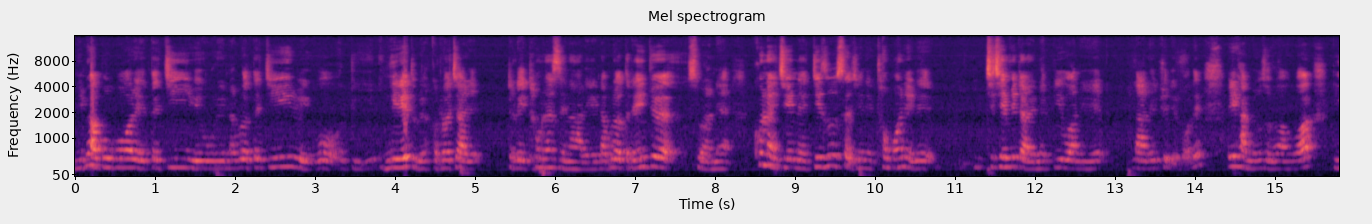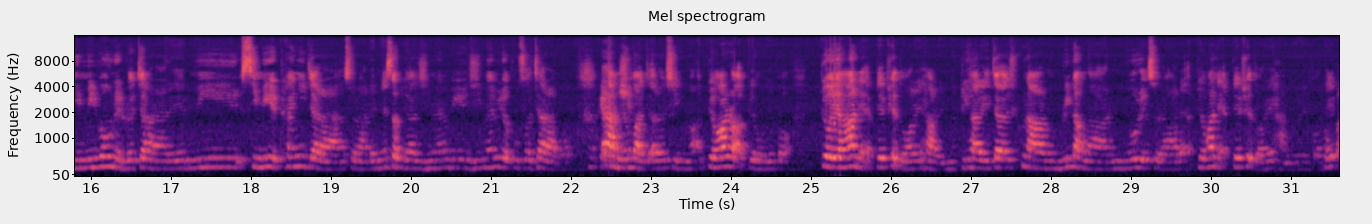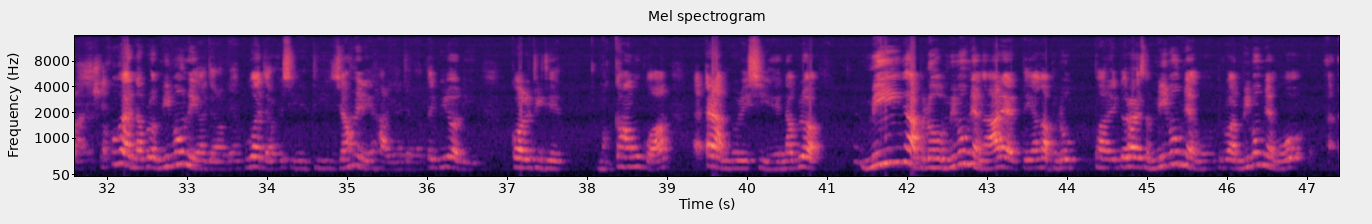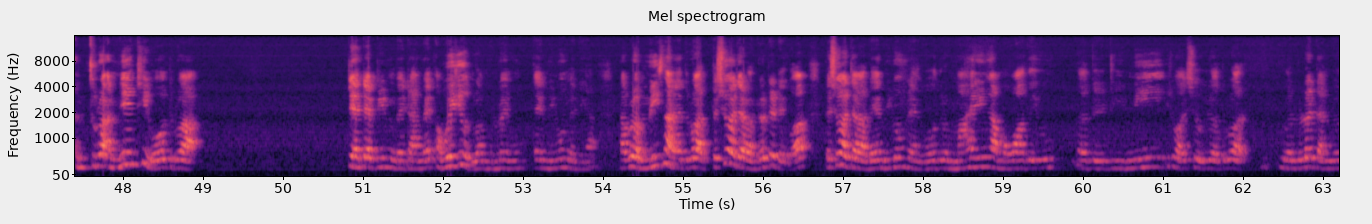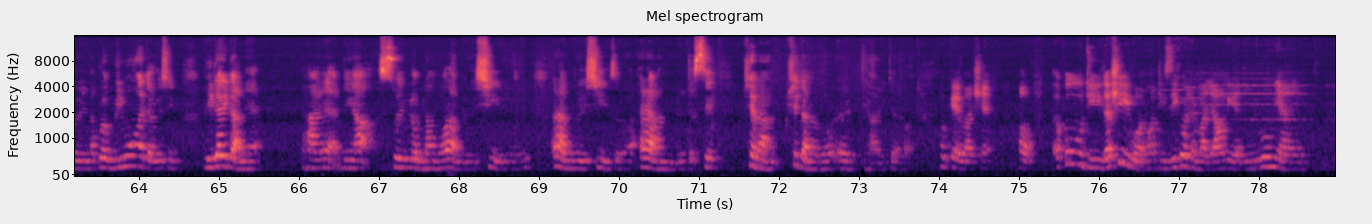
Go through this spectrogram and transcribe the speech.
မိဘပိုးပိုးတွေတက်ကြီးတွေကိုတွေနောက်ပြီးတော့တက်ကြီးတွေကိုဒီငွေတဲ့သူတွေကတော့ကြတဲ့တလေထုံးနှက်စင်တာတွေနောက်ပြီးတော့သတင်းကျွတ်ဆိုတာနဲ့ခွနိုင်ချင်းနဲ့ကျေးဇူးဆက်ချင်းနဲ့ထုံမွန်းနေတဲ့ချစ်ချင်းမြတ်တာတွေနဲ့ပြေဝနေတဲ့လာလေးဖြစ်တယ်ပေါ့လေအဲ့ဒီဟာမျိုးဆိုတော့ဟိုကဒီမီးဘုံတွေလွတ်ကြတာတွေမီးစီမီးတွေထွန်းကြီးကြတာဆိုတာလေမြတ်စွာဘုရားရည်မှန်းပြီးရည်မှန်းပြီးတော့ပူဇော်ကြတာပေါ့ဟုတ်အဲ့ကဲ့ဒါမျိုးမှကြာလို့ရှိရင်တော့အပျော်ကတော့အပျော်ပဲပေါ့ ပျော်ရကနေအပြည့်ဖြစ်သွားတဲ့ဟာတွေမျိုးဒီဟာတွေကြာခုနကတော့မိလောင်လာမျိုးတွေဆိုတာလည်းအပျော်ကနေအပြည့်ဖြစ်သွားတဲ့ဟာမျိုးတွေပေါ့ဟုလေတ်ပါတယ်ရှင်အခုကနောက်ပြီးတော့မိဘုံတွေကကြာတော့လေအခုကကြာလို့ရှိရင်ဒီရောင်းနေတဲ့ဟာတွေကကြာတော့တိတ်ပြီးတော့ဒီ quality တွေမကောင်းဘူးကွာအဲ့အဲ့ဒါမျိုးတွေရှိရဲနောက်ပြီးတော့မီးကဘလို့မီးဘုံမြန်ငားတဲ့တရားကဘလို့ဘာတွေပြောရလဲဆိုမီးဘုံမြန်ကိုသူတို့ကမီးဘုံမြန်ကိုသူတို့ကအမြင့်ထိကိုသူတို့က ပြန်တက်ပြီးမယ်ဒါပေမဲ့အဝေးကြီးကိုသူကမလွယ်ဘူးအဲမိမုံမြန်တွေကနောက်ပြီးတော့မီးဆန်လည်းသူတို့ကတချို့ကကြတော့လွတ်တက်တယ်ကွာတချို့ကကြတော့လည်းမိမုံမြန်ကိုသူတို့မိုင်းကမဝသေးဘူးအဲဒီဒီမီးဟိုရှုပ်ပြီးတော့သူတို့ကလွတ်လွတ်တာမျိုးတွေနောက်ပြီးတော့မီးမုံကကြလို့ရှိရင်လေးတိုက်တာနဲ့ဟာနဲ့အပြင်ကဆွေးပြီးတော့လောင်သွားတာမျိုးတွေရှိတယ်ပေါ့လေအဲ့ဒါမျိုးတွေရှိတယ်ဆိုတော့အဲ့ဒါမျိုးတစ်စစ်ဖြစ်လာဖြစ်တာတော့အဲဒီဟာကြီးကြတော့ဟုတ်ကဲ့ပါရှင်ဟုတ်အခုဒီလက်ရှိပေါ့နော်ဒီဈေးကွက်ထဲမှာရောင်းနေတဲ့ဒီမျိုးမြန်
